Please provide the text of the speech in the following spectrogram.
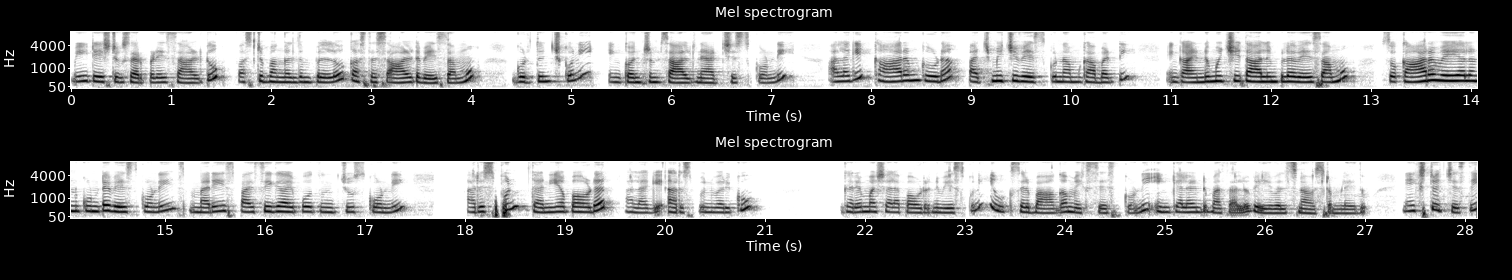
మీ టేస్ట్కి సరిపడే సాల్ట్ ఫస్ట్ బంగాళదుంపల్లో కాస్త సాల్ట్ వేసాము. గుర్తుంచుకొని ఇంకొంచెం సాల్ట్ని యాడ్ చేసుకోండి. అలాగే కారం కూడా పచ్చిమిర్చి వేసుకున్నాం కాబట్టి ఇంకా ఎండుమిర్చి తాలింపులో వేసాము. సో కారం వేయాలనుకుంటే వేసుకోండి. మరీ స్పైసీగా అయిపోతుంది చూసుకోండి. అర స్పూన్ ధనియా పౌడర్ అలాగే అర స్పూన్ వరకు గరం మసాలా పౌడర్ని వేసుకుని ఒకసారి బాగా మిక్స్ చేసుకోండి. ఇంకెలాంటి మసాలాలు వేయవలసిన అవసరం లేదు. నెక్స్ట్ వచ్చేసి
